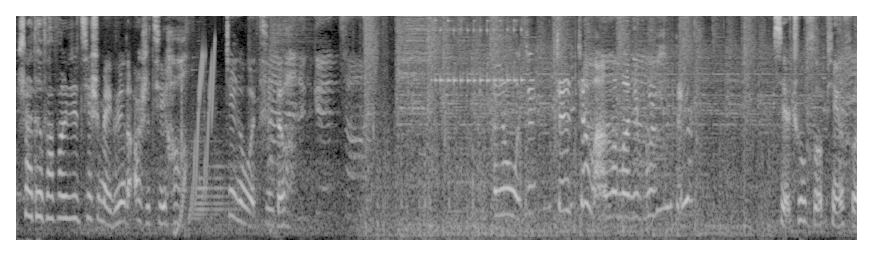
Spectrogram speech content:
沙特发放日期是每个月的二十七号，这个我记得。哎呀，我这这这完了吗？你不是这个，写出和平和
